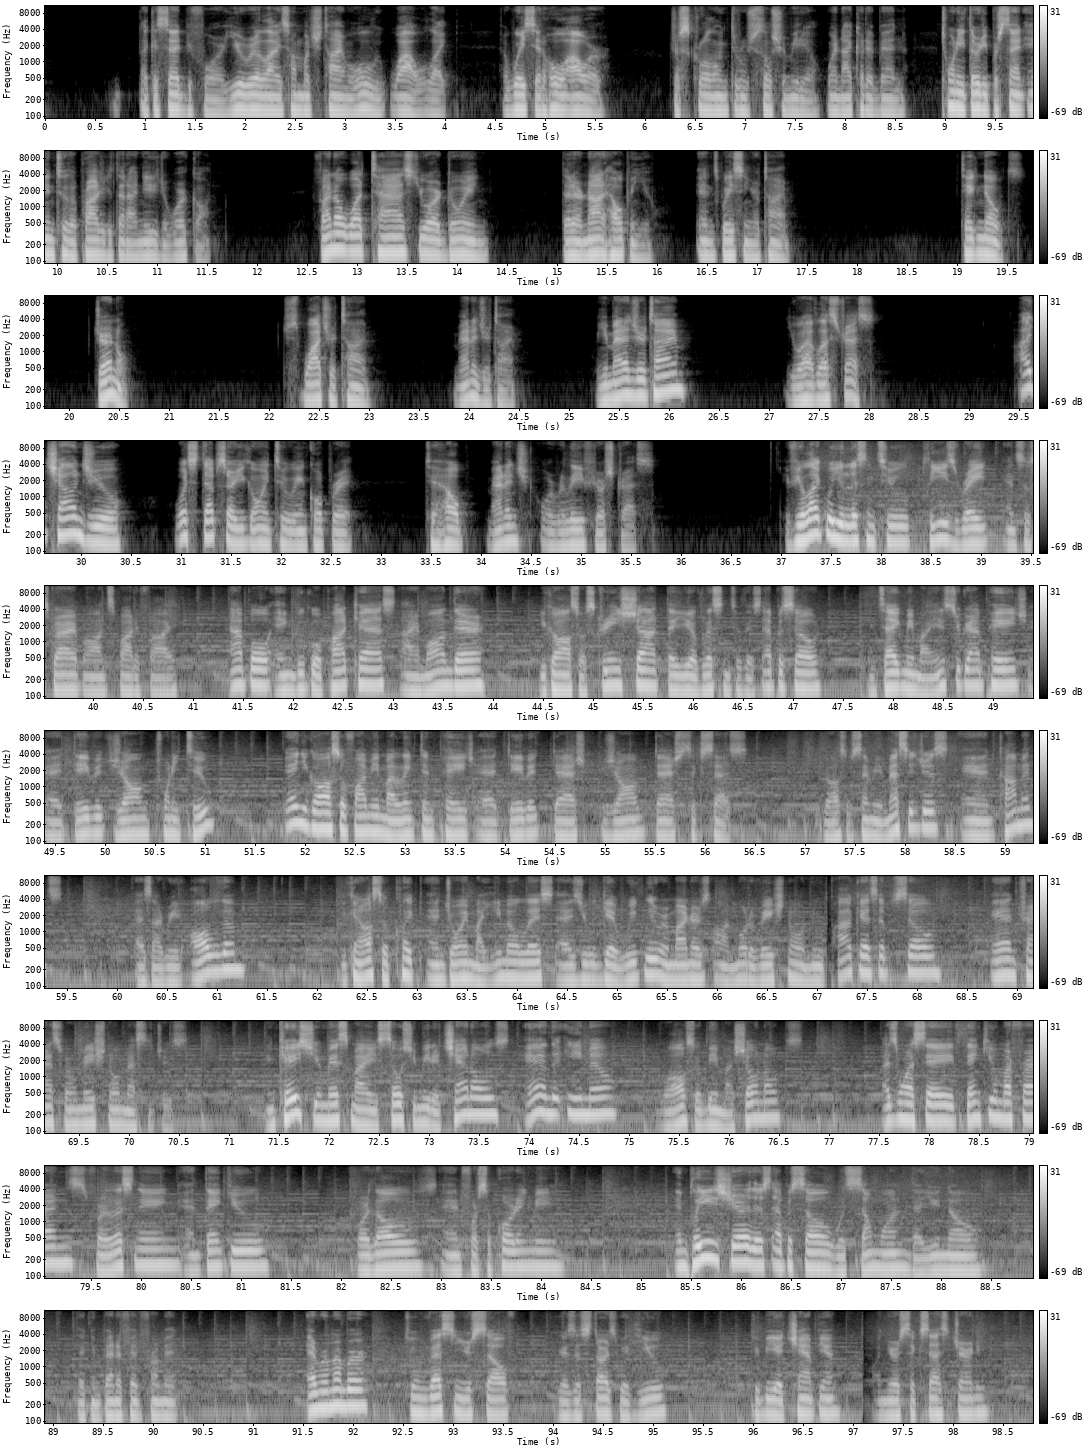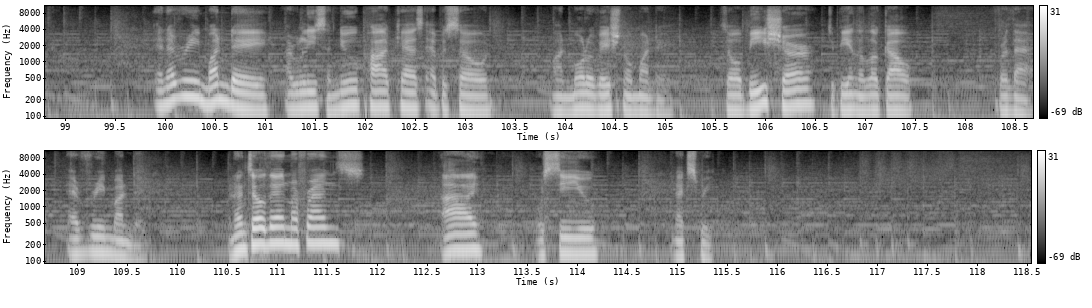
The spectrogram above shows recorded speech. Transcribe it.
like I said before, you realize how much time, oh wow, like I wasted a whole hour just scrolling through social media when I could have been 20, 30% into the project that I needed to work on. Find out what tasks you are doing that are not helping you and it's wasting your time. Take notes, journal. Just watch your time, manage your time. When you manage your time, you will have less stress. I challenge you what steps are you going to incorporate to help manage or relieve your stress? If you like what you listen to, please rate and subscribe on Spotify, Apple, and Google Podcasts. I am on there. You can also screenshot that you have listened to this episode and tag me my Instagram page at davidxiong22. And you can also find me my LinkedIn page at david-xiong-success. You can also send me messages and comments as I read all of them. You can also click and join my email list as you will get weekly reminders on motivational new podcast episode and transformational messages. In case you missed my social media channels and the email, will also be in my show notes. I just want to say thank you, my friends, for listening, and thank you for those and for supporting me. And please share this episode with someone that you know that can benefit from it. And remember to invest in yourself because it starts with you to be a champion on your success journey. And every Monday, I release a new podcast episode on Motivational Monday. So be sure to be on the lookout for that every Monday. And until then, my friends, I will see you next week.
